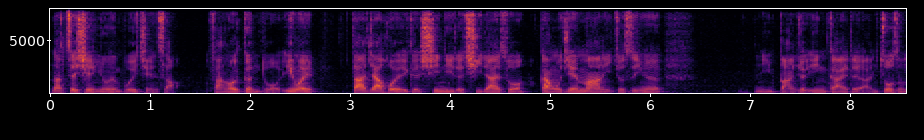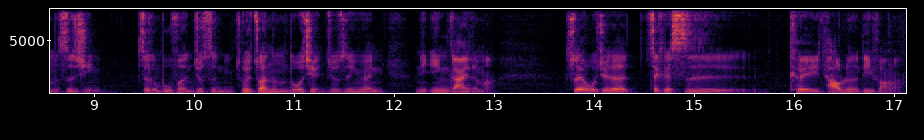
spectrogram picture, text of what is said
那这些人永远不会减少，反而会更多，因为大家会有一个心理的期待说，干我今天骂你，就是因为你本来就应该的啊。你做什么事情，这个部分就是你会赚那么多钱，就是因为你，你应该的嘛。所以我觉得这个是可以讨论的地方了。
